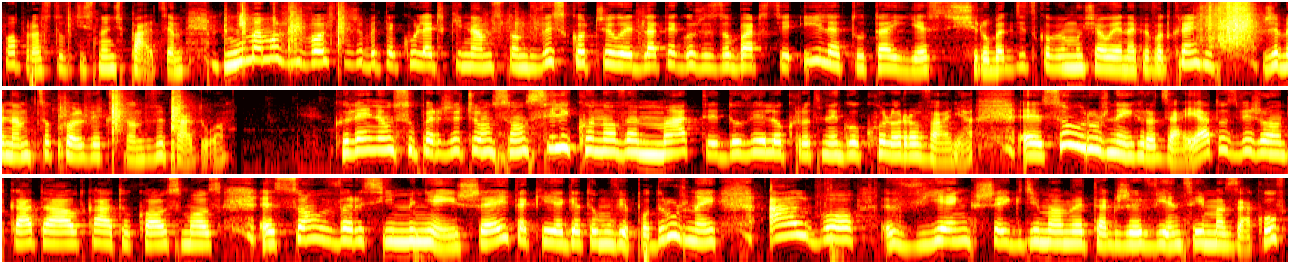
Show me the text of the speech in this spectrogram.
po prostu wcisnąć palcem. Nie ma możliwości, żeby te kuleczki nam stąd wyskoczyły, dlatego że zobaczcie ile tutaj jest śrubek. Dziecko by musiało je najpierw odkręcić, żeby nam cokolwiek stąd wypadło. Kolejną super rzeczą są silikonowe maty do wielokrotnego kolorowania. E, Są różne ich rodzaje, a to zwierzątka, to autka, to kosmos. E, Są w wersji mniejszej, takiej jak ja to mówię, podróżnej, albo większej, gdzie mamy także więcej mazaków.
